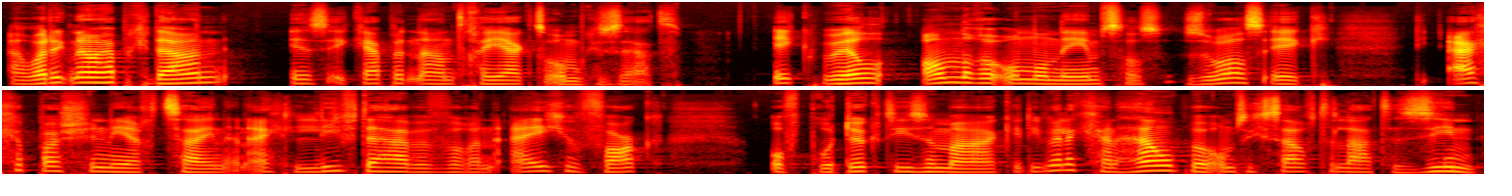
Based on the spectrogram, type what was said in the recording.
En wat ik nou heb gedaan, is ik heb het naar een traject omgezet. Ik wil andere ondernemers zoals ik, die echt gepassioneerd zijn en echt liefde hebben voor een eigen vak of product die ze maken, die wil ik gaan helpen om zichzelf te laten zien.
